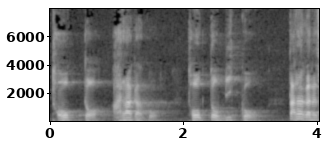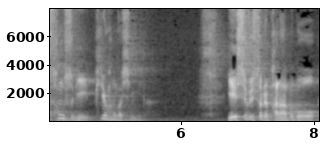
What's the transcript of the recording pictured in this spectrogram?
더욱더 알아가고 더욱더 믿고 따라가는 성숙이 필요한 것입니다. 예수 그리스도를 바라보고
